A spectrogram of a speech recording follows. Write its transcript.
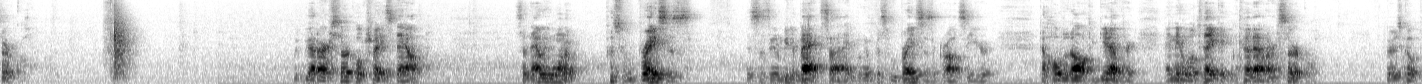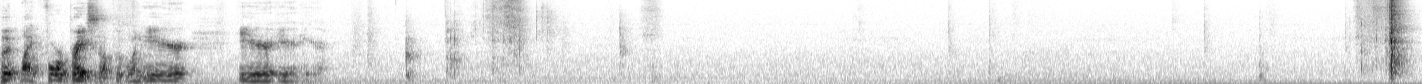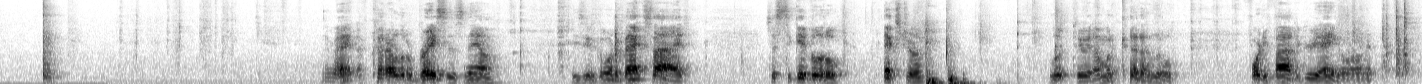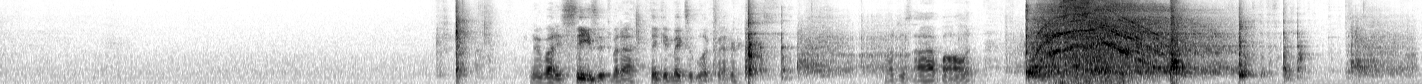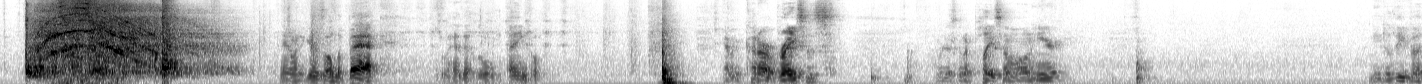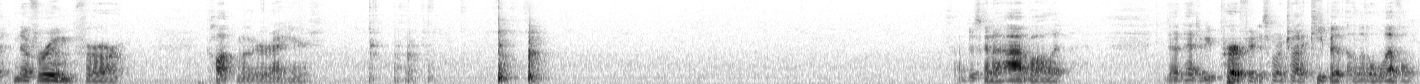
Circle. We've got our circle traced out. So now we want to put some braces. This is going to be the back side. We're going to put some braces across here to hold it all together. And then we'll take it and cut out our circle. So we're just going to put like four braces. I'll put one here, here, here, and here. Alright, I've cut our little braces now. These are going to the back side. Just to give a little extra look to it, I'm going to cut a little 45 degree angle on it. Nobody sees it, but I think it makes it look better. I'll just eyeball it. Now when it goes on the back, it'll have that little angle. Now we cut our braces. We're just going to place them on here. Need to leave enough room for our clock motor right here. So I'm just going to eyeball it. Doesn't have to be perfect, just want to try to keep it a little level.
